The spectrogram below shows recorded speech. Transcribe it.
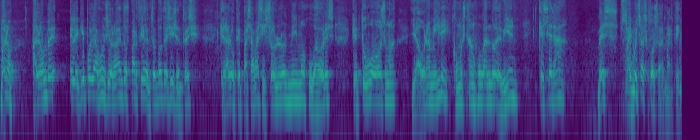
Bueno, al hombre el equipo le ha funcionado en dos partidos, entonces vos decís, entonces, ¿qué era lo que pasaba si son los mismos jugadores que tuvo Osma y ahora mire cómo están jugando de bien? ¿Qué será? ¿Ves? Hay muchas cosas, Martín.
